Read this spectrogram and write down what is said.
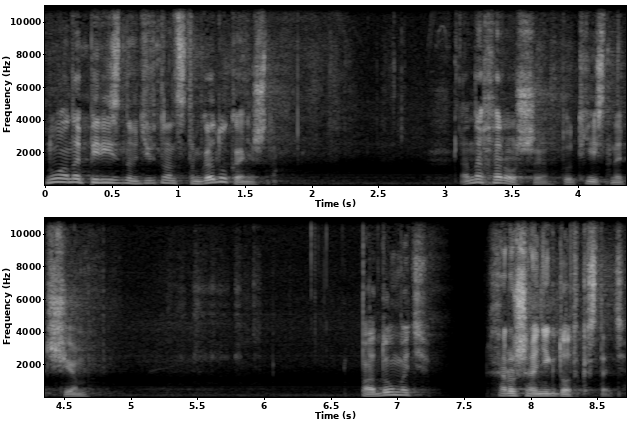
Ну, она переиздана в 2019 году, конечно. Она хорошая, тут есть над чем подумать. Хороший анекдот, кстати.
